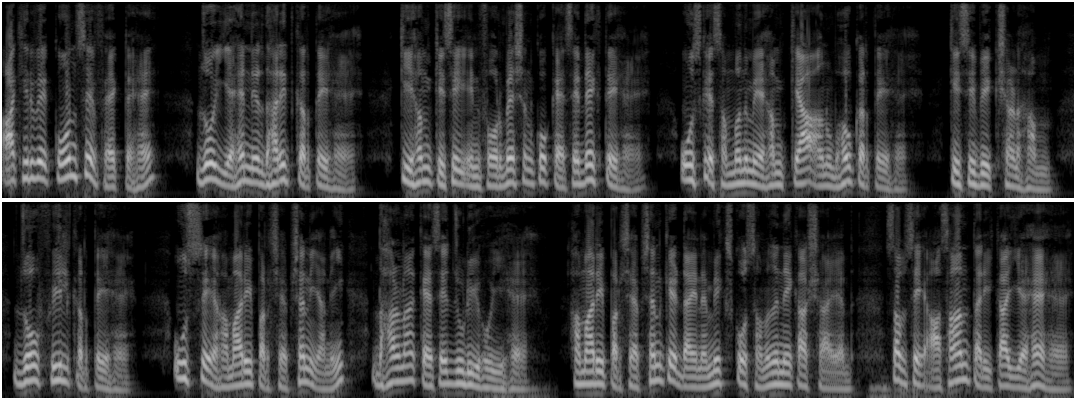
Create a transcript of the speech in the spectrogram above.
आखिर वे कौन से फैक्ट हैं जो यह निर्धारित करते हैं कि हम किसी इंफॉर्मेशन को कैसे देखते हैं, उसके संबंध में हम क्या अनुभव करते हैं, किसी भी क्षण हम जो फील करते हैं, उससे हमारी परसेप्शन यानी धारणा कैसे जुड़ी हुई है। हमारी परसेप्शन के डायनेमिक्स को समझने का शायद सबसे आसान तरीका यह है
